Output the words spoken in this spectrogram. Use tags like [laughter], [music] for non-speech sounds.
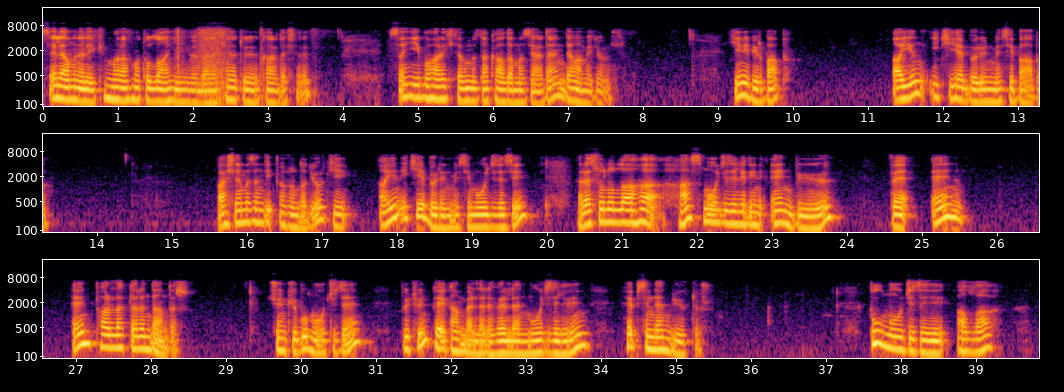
Selamun Aleyküm ve Rahmetullahi ve Berekatü kardeşlerim. Sahih Buhari kitabımızda kaldığımız yerden devam ediyoruz. Yeni bir bab. Ayın ikiye bölünmesi babı. Başlığımızın dipnotunda diyor ki, ayın ikiye bölünmesi mucizesi, Resulullah'a has mucizelerin en büyüğü ve en en parlaklarındandır. Çünkü bu mucize bütün peygamberlere verilen mucizelerin hepsinden büyüktür. Bu mucizeyi Allah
